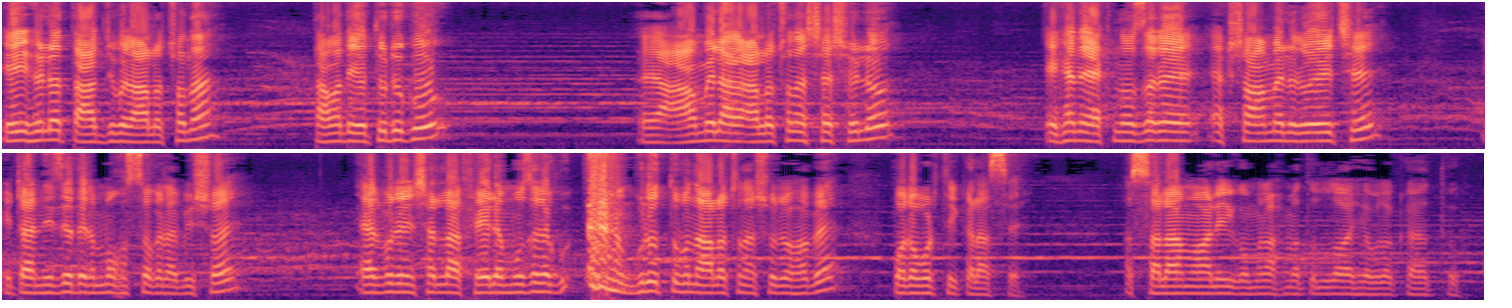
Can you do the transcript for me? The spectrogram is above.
এই হলো তাজ্জুবের আলোচনা। তা আমাদের এতটুকু। আমেল আলোচনা শেষ হলো। এখানে এক নজরে একশো আমেল রয়েছে। এটা নিজেদের মুখস্থ করা বিষয়। এরপরে ইনশাল্লাহ ফেলে মুজারে গুরুত্বপূর্ণ আলোচনা শুরু হবে। পরবর্তী ক্লাসে। আসসালামু আলাইকুম রহমতুল্লাহ বরকাত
